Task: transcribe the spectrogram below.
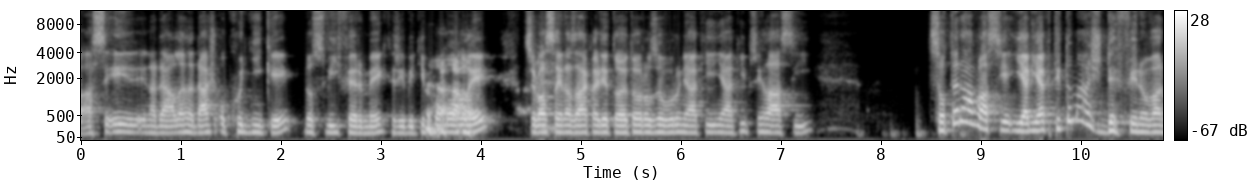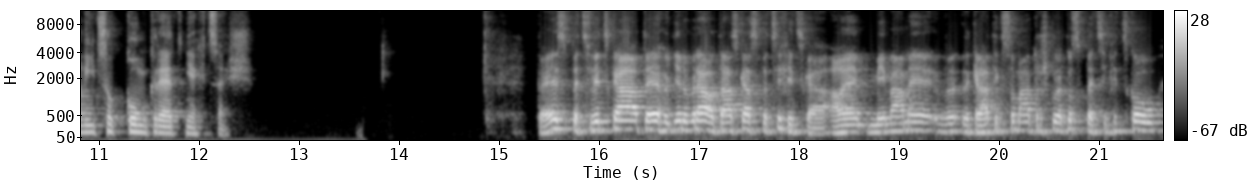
asi i nadále hledáš obchodníky do své firmy, kteří by ti pomohli. Třeba se na základě tohoto rozhovoru nějaký, nějaký přihlásí. Co teda vlastně, jak, jak ty to máš definovaný, co konkrétně chceš? To je specifická, to je hodně dobrá otázka, specifická, ale my máme, Kratixo má trošku jako specifickou, uh,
